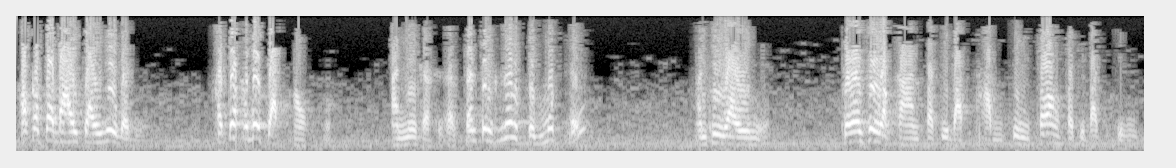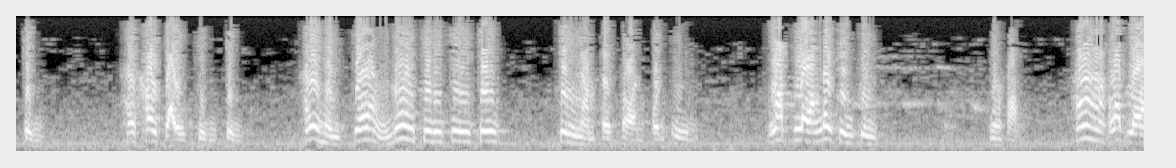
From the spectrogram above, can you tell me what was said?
เขาก็สบายใจอยู่แบบนี้เขาเจ้าก็ไม่จับเขาอันนี้ก็คือมันเป็นเรื่องสมมุติเลยอันที่เราเนี่ยเพราะชื่อว่าการปฏิบัติธรรมจึงต้องปฏิบัติจริงจริง ให้เข้าใจจริงจริงให้เห็นแจ้งรู้จริงจริงจริงจึงนำไปสอนคนอื่น รับรองได้จริงจริงอย่างกันถ้าหากรับรอง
